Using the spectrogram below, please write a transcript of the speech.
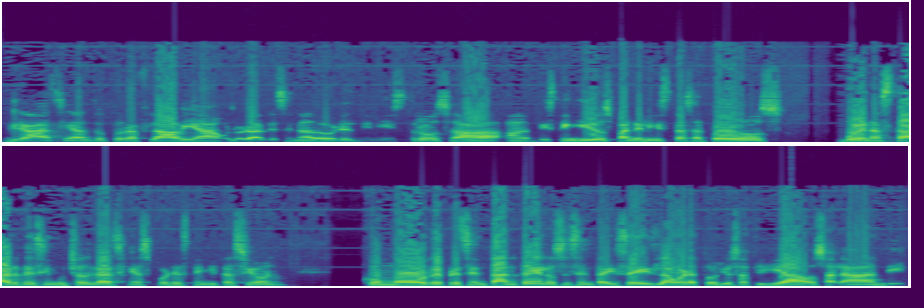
Gracias, doctora Flavia, honorables senadores, ministros, a, distinguidos panelistas, a todos. Buenas tardes y muchas gracias por esta invitación. Como representante de los 66 laboratorios afiliados a la ANDI,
